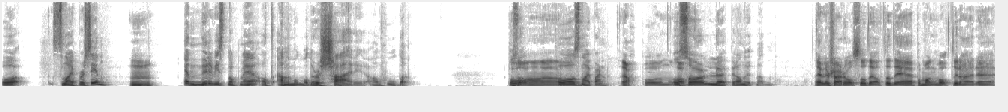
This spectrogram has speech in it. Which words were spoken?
Og sniper scene Mm. ender visstnok med at Animal Mother skjærer av hodet På, Og på sniperen, ja, på og så løper han ut med den. Ellers er det også det at det på mange måter er eh,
